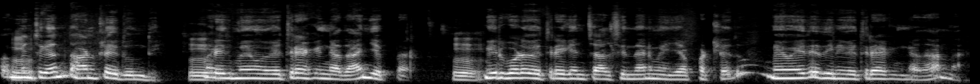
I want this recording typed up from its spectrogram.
పంపించగానే దాంట్లో ఇది ఉంది. మరి ఇది మేము వ్యతిరేకం కదా అని చెప్పారు. మీరు కూడా వ్యతిరేకించాల్సిందని మేము చెప్పట్లేదు. మేమైతే దీనికి వ్యతిరేకం కదా అన్నారు.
